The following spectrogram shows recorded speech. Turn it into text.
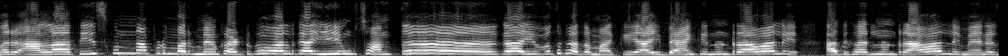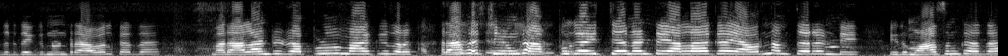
మరి అలా తీసుకున్నప్పుడు మరి మేము కట్టుకోవాలిగా ఈ సొంతగా ఇవ్వదు కదా మాకు. ఈ బ్యాంక్ నుండి రావాలి అధికారుల నుండి రావాలి మేనేజర్ దగ్గర నుండి రావాలి కదా. మరి అలాంటిటప్పుడు మాకు రహస్యంగా అప్పుగా ఇచ్చానంటే ఎలాగా? ఎవరు నమ్ముతారండి? ఇది మోసం కదా?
